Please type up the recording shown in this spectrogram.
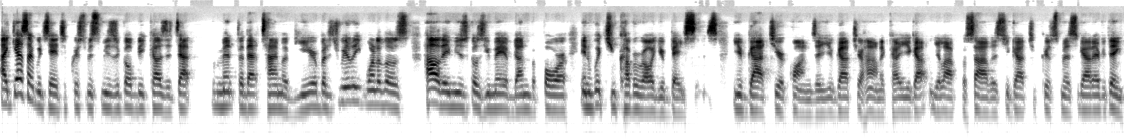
I guess I would say it's a Christmas musical because it's that meant for that time of year, but it's really one of those holiday musicals you may have done before in which you cover all your bases. You've got your Kwanzaa, you've got your Hanukkah, you got your La Posadas, you got your Christmas, you got everything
